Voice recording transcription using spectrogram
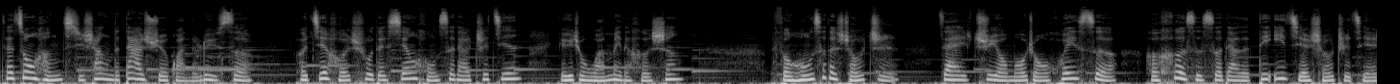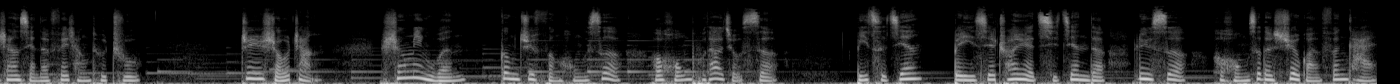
在纵横其上的大血管的绿色。和结合处的鲜红色调之间有一种完美的和声。粉红色的手指在具有某种灰色和褐色色调的第一节手指节上显得非常突出。至于手掌，生命纹更具粉红色和红葡萄酒色，彼此间被一些穿越其间的绿色和红色的血管分开。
